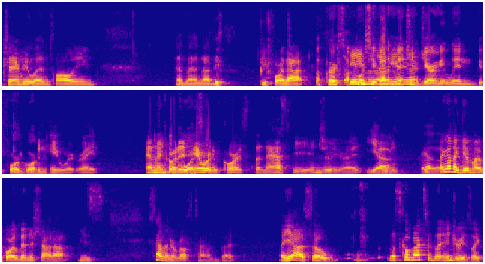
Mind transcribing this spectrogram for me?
Jeremy mm. Lin falling, and then uh, be, before that, of course, of course, you got to mention right? Jeremy Lin before Gordon Hayward, right? And of, then Gordon Hayward, of course, the nasty injury, right? Yeah. I, mean, uh, I got to give my boy Lin a shout out. He's he's having a rough time, but, but yeah. So let's go back to the injuries. Like,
